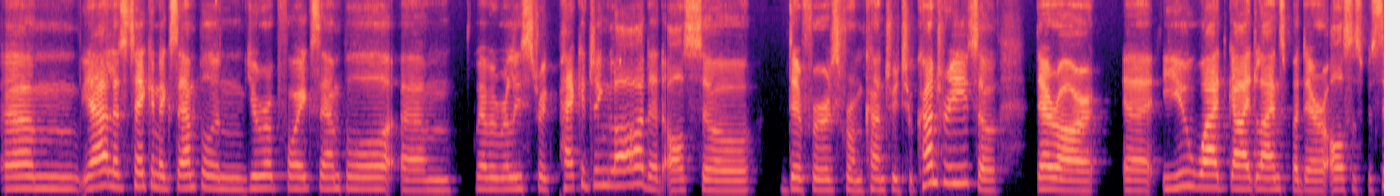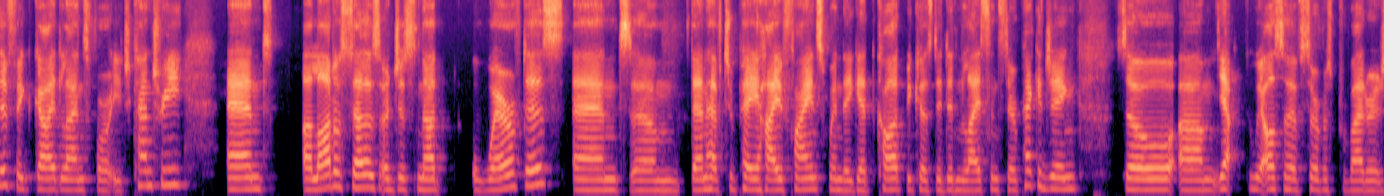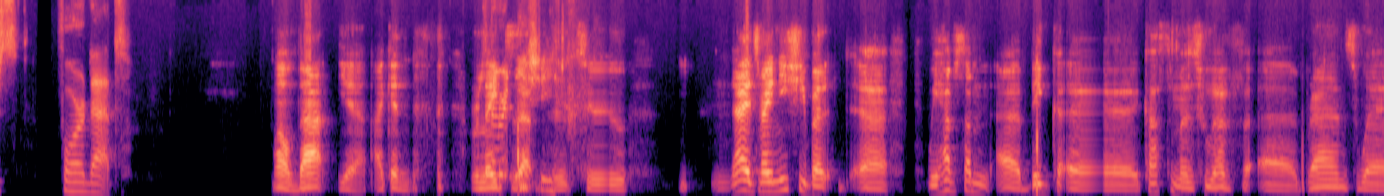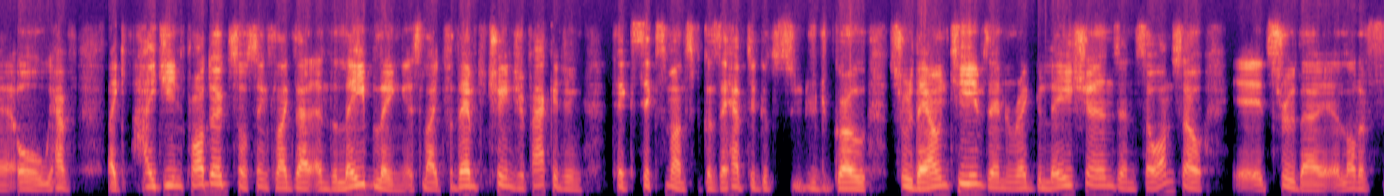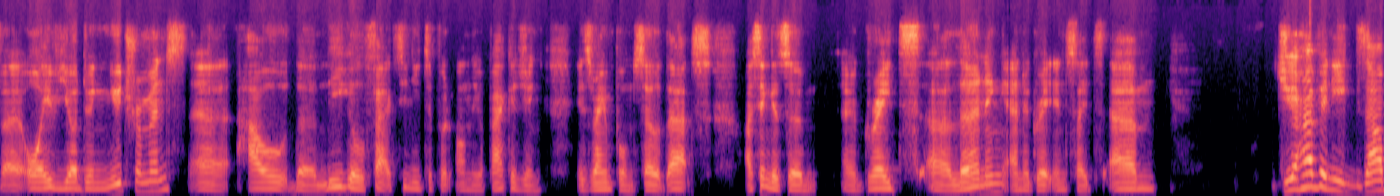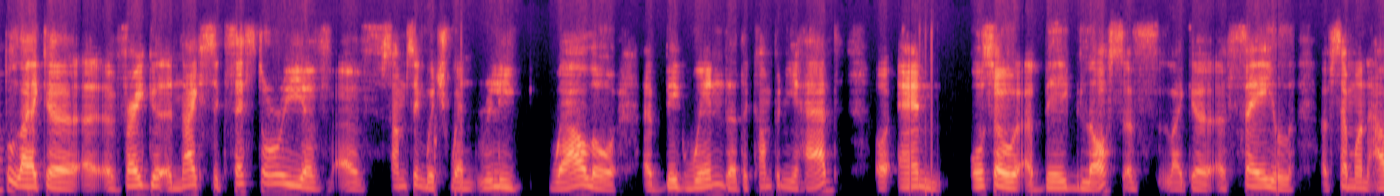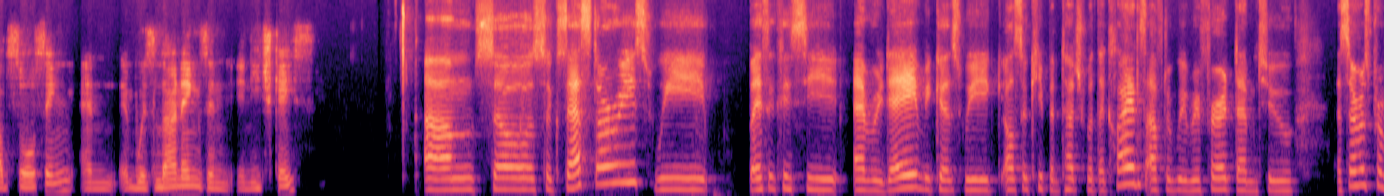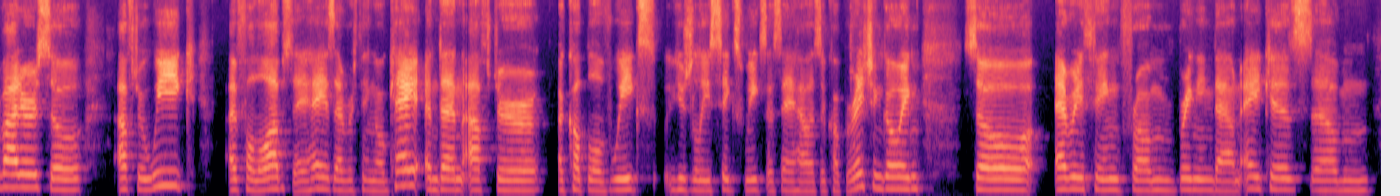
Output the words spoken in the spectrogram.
Um, yeah, let's take an example in Europe. For example, um, we have a really strict packaging law that also differs from country to country. So there are uh, EU wide guidelines, but there are also specific guidelines for each country. And a lot of sellers are just not aware of this and um, then have to pay high fines when they get caught because they didn't license their packaging. So, um, yeah, we also have service providers for that. Well, that, yeah, I can relate to that. To, to, no, it's very niche, but uh, we have some uh, big uh, customers who have uh, brands where, or we have like hygiene products or things like that, and the labeling is like for them to change the packaging takes six months because they have to go through their own teams and regulations and so on. So it's true that a lot of, uh, or if you're doing nutriments, uh, how the legal facts you need to put on your packaging is very important. So that's, I think it's a a great uh, learning and a great insight. Um, do you have any example, like a, a very good, a nice success story of, of something which went really well, or a big win that the company had, or and also a big loss of like a, a fail of someone outsourcing, and it was learnings in in each case. Um, so success stories, we basically see every day because we also keep in touch with the clients after we referred them to a service provider. So after a week, I follow up, say, hey, is everything okay? And then after a couple of weeks, usually six weeks, I say, how is the cooperation going? So everything from bringing down ACoS, um,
